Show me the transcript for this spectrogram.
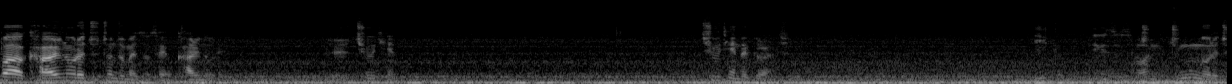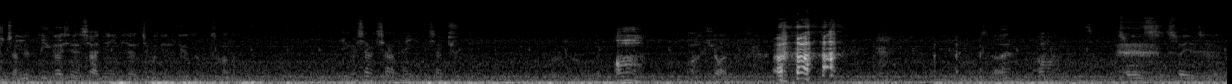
오빠 가을 노래 추천 좀 해주세요. 가을 노래. 秋天秋天的歌 이거 이거是什么？ 중, 중국 노래 추천해. 一一个像夏天，一个像秋天，这个怎么唱的？一个像夏天，一个像秋天。啊，啊，听完了。啊，所以是所以是这个。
